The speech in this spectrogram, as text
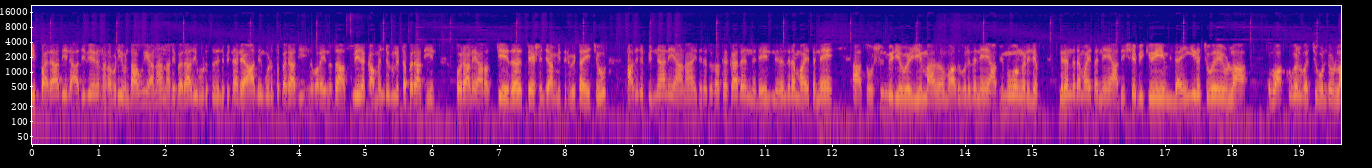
ഈ പരാതിയിൽ അതിവേഗ നടപടി ഉണ്ടാവുകയാണ്. നടി പരാതി കൊടുത്തതിന് പിന്നാലെ ആദ്യം കൊടുത്ത പരാതി എന്ന് പറയുന്നത് അശ്ലീല കമന്റുകളിട്ട പരാതിയിൽ ഒരാളെ അറസ്റ്റ് ചെയ്ത് സ്റ്റേഷൻ ജാമ്യത്തിൽ വിട്ടയച്ചു. അതിന് പിന്നാലെയാണ് ഇതിന്റെ തുടക്കക്കാരൻ നിലയിൽ നിരന്തരമായി തന്നെ സോഷ്യൽ മീഡിയ വഴിയും അതുപോലെ തന്നെ അഭിമുഖങ്ങളിലും നിരന്തരമായി തന്നെ അധിക്ഷേപിക്കുകയും ലൈംഗിക ചുവയുള്ള വാക്കുകൾ വെച്ചുകൊണ്ടുള്ള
